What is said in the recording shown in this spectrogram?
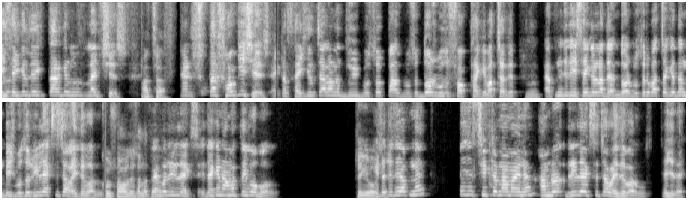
এই সাইকেল দিয়ে তার কিন্তু লাইফ শেষ। আচ্ছা। তার শখই শেষ। একটা সাইকেল চালানোর দুই বছর পাঁচ বছর দশ বছর শখ থাকে বাচ্চাদের। আপনি যদি এই সাইকেলটা দেন দশ বছরের বাচ্চাকে দেন বিশ বছর রিল্যাক্সে চালাইতে পারবেন। খুব সহজে চালাতে হবে রিল্যাক্স দেখেন আমার থেকেও বল এটা যদি আপনি এই যে সিটটা নামাই নেন আমরা রিল্যাক্সে চালাইতে পারব। এই যে দেখ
